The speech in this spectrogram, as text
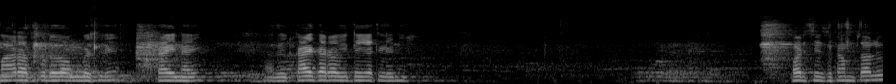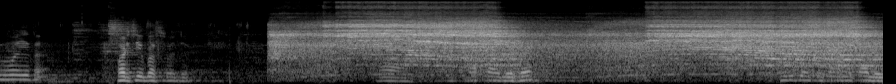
महाराज पुढे जाऊन बसले काय नाही. आता काय करावं इथं एकल्याने? फरशीचं काम चालू आहे इथं. फरशी बसवायचे. हां चालू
